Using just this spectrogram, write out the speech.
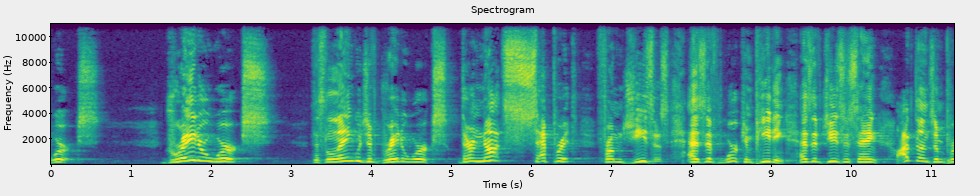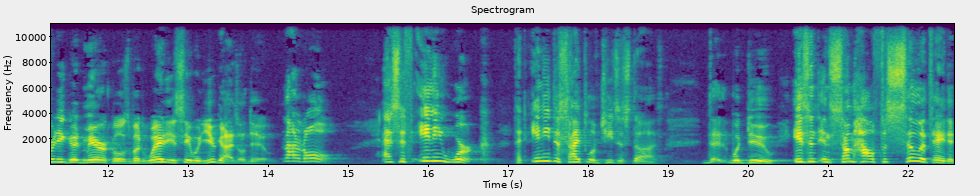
works. Greater works this language of greater works, they're not separate from Jesus as if we're competing, as if Jesus is saying, I've done some pretty good miracles, but wait till you see what you guys will do. Not at all. As if any work that any disciple of Jesus does, would do, isn't in somehow facilitated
